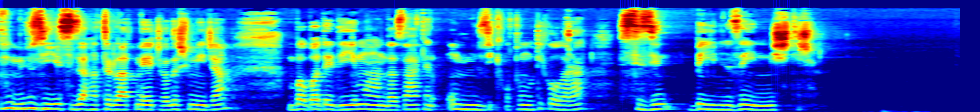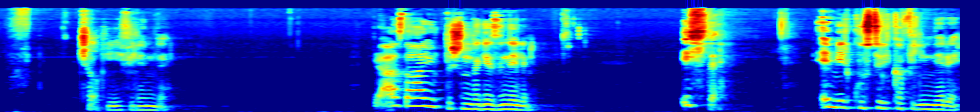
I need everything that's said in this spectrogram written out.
Bu müziği size hatırlatmaya çalışmayacağım. Baba dediğim anda zaten o müzik otomatik olarak sizin beyninize inmiştir. Çok iyi filmdi. Biraz daha yurt dışında gezinelim. İşte Emir Kusturica filmleri.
